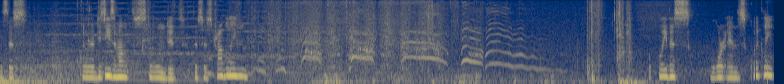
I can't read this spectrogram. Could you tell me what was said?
Is this uh, disease amongst the wounded? This is troubling. Hopefully this war ends quickly.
